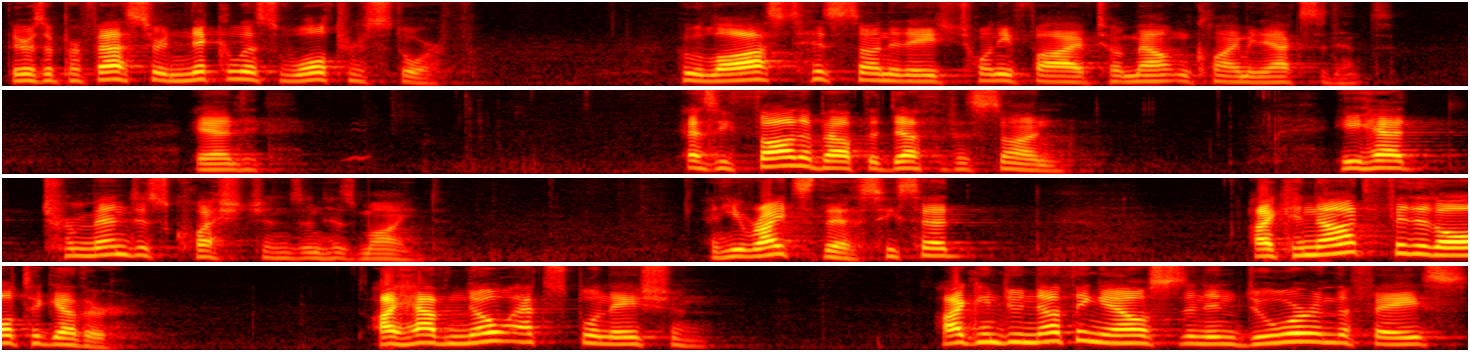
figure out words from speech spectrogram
There's a professor, Nicholas Wolterstorff, who lost his son at age 25 to a mountain climbing accident. And as he thought about the death of his son, he had tremendous questions in his mind. And he writes this He said, I cannot fit it all together. I have no explanation. I can do nothing else than endure in the face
